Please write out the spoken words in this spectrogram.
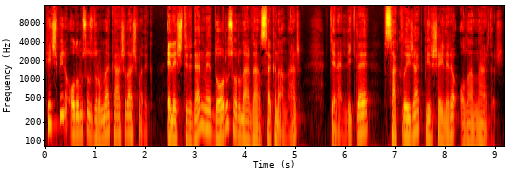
Hiçbir olumsuz durumla karşılaşmadık. Eleştiriden ve doğru sorulardan sakınanlar, genellikle saklayacak bir şeyleri olanlardır.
